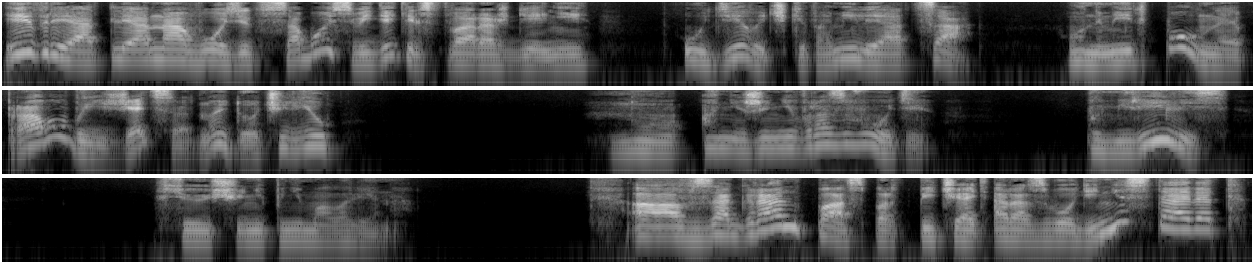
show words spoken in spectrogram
И вряд ли она возит с собой свидетельство о рождении. У девочки фамилия отца. Он имеет полное право выезжать с родной дочерью. Но они же не в разводе. Помирились? Все еще не понимала Лена. А в загранпаспорт печать о разводе не ставят,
